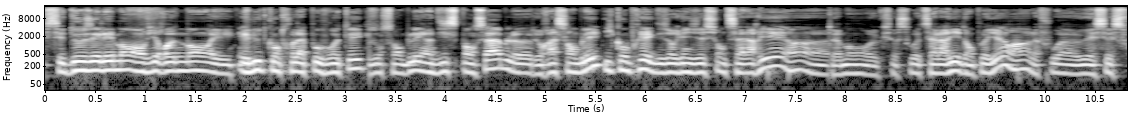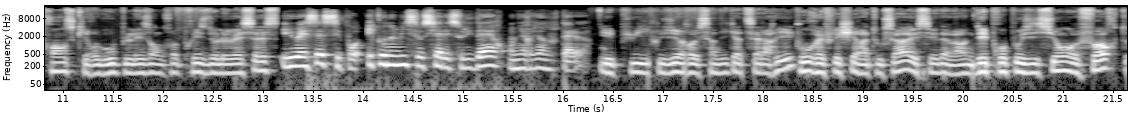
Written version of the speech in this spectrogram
ces deux éléments, environnement et, et, lutte contre la pauvreté, nous ont semblé indispensables de rassembler, y compris avec des organisations de salariés, hein, notamment que ce soit de salariés et d'employeurs, hein, à la fois ESS France qui regroupe les entreprises de l'ESS. Et ESS, c'est pour économie sociale et solidaire, on y revient tout à l'heure. Et puis plusieurs syndicats de salariés pour réfléchir à tout ça, essayer d'avoir des propositions fortes,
